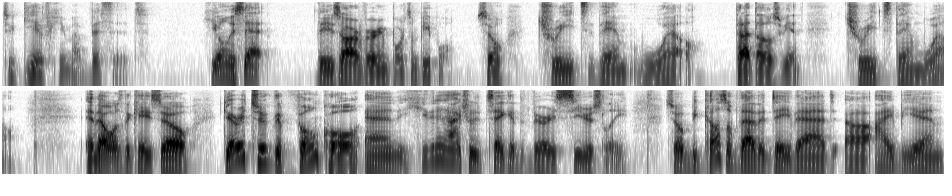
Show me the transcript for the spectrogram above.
to give him a visit. He only said, These are very important people. So treat them well. Trátalos bien. Treat them well. And that was the case. So Gary took the phone call and he didn't actually take it very seriously. So, because of that, the day that uh, IBM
